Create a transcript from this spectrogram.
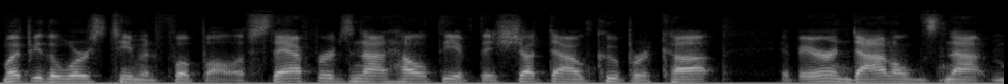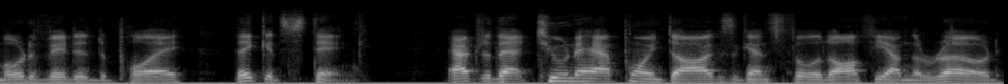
might be the worst team in football. If Stafford's not healthy, if they shut down Cooper Kupp, if Aaron Donald's not motivated to play, they could stink. After that, two and a half point dogs against Philadelphia on the road,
